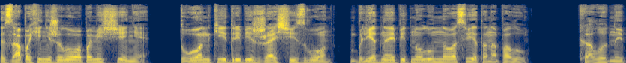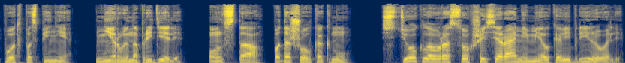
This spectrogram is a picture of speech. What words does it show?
запахи нежилого помещения, тонкий дребезжащий звон, бледное пятно лунного света на полу. Холодный пот по спине, нервы на пределе. Он встал, подошел к окну. Стекла в рассохшейся раме мелко вибрировали.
